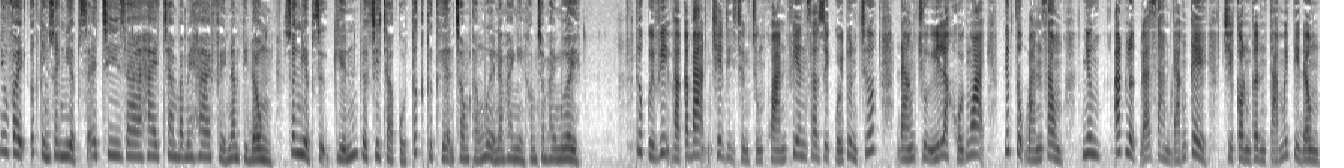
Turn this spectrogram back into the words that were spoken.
Như vậy, ước tính doanh nghiệp sẽ chi ra 232,5 tỷ đồng. Doanh nghiệp dự kiến việc chi trả cổ tức thực hiện trong tháng 10 năm 2020. Thưa quý vị và các bạn, trên thị trường chứng khoán phiên giao dịch cuối tuần trước, đáng chú ý là khối ngoại tiếp tục bán dòng nhưng áp lực đã giảm đáng kể, chỉ còn gần 80 tỷ đồng.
